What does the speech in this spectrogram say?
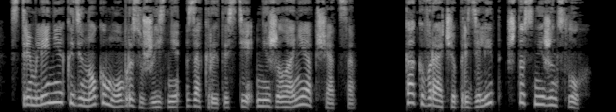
— стремление к одинокому образу жизни, закрытости, нежелание общаться. Как врач определит, что снижен слух?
